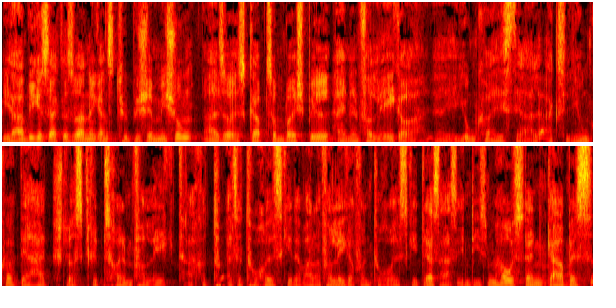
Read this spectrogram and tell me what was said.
Ja, wie gesagt, es war eine ganz typische Mischung. Also es gab zum Beispiel einen Verleger, äh, Juncker hieß der, Axel Juncker, der hat Schloss Gripsholm verlegt. Also Tucholsky, der war der Verleger von Tucholsky, der saß in diesem Haus. Dann gab es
